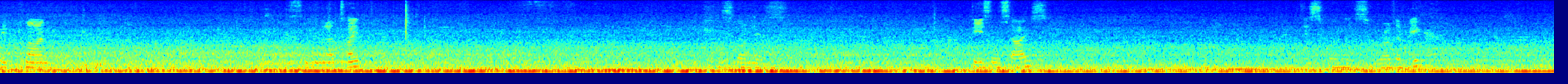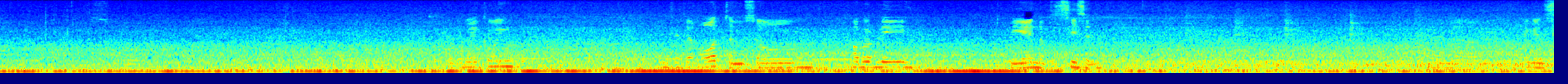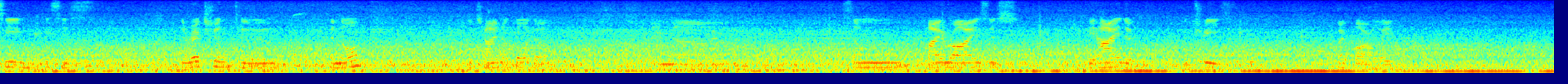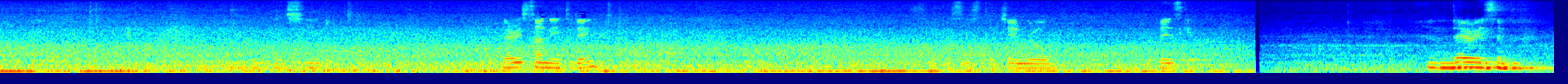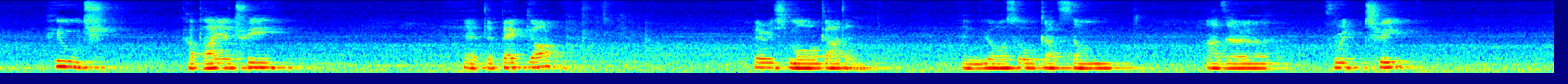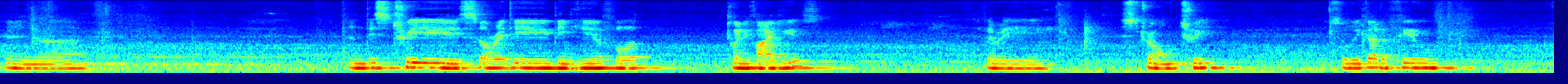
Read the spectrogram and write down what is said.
big plant similar type decent size. This one is rather big. So we're going into the autumn, so probably the end of the season. And um, you can see this is direction to the north, the China border, some high rises behind the, the trees, quite far away. You can see that very sunny today. So this is the general landscape. And there is a huge papaya tree at the backyard. Very small garden. And we also got some other fruit tree. And uh, and this tree is already been here for 25 years. Very strong tree. So we got a few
